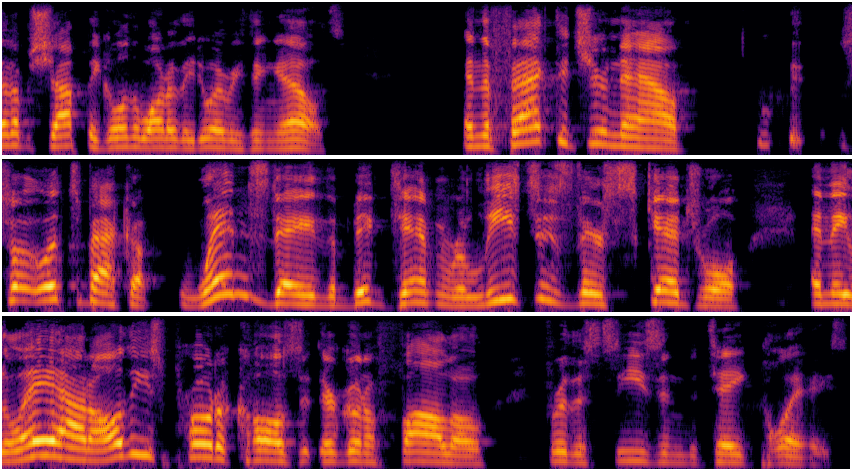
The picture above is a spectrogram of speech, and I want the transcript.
set up shop, they go in the water, they do everything else. And the fact that you're now, so let's back up. Wednesday, the Big Ten releases their schedule and they lay out all these protocols that they're going to follow for the season to take place.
